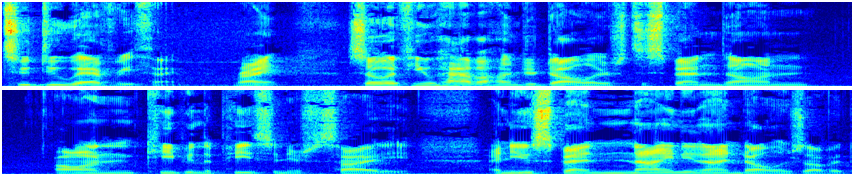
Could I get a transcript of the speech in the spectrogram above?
to do everything, right? So if you have $100 to spend on on keeping the peace in your society, and you spend $99 of it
